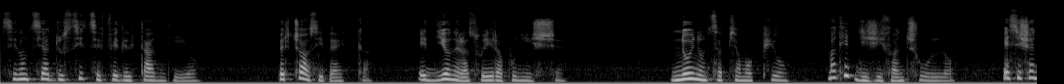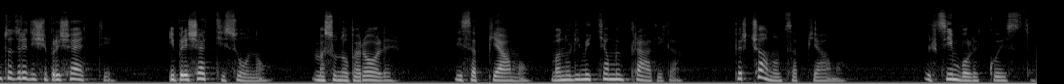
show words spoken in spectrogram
se non si ha giustizia e fedeltà a Dio. Perciò si pecca, e Dio nella sua ira punisce. Noi non sappiamo più. Ma che dici, fanciullo? Essi 113 precetti? I precetti sono, ma sono parole. Li sappiamo, ma non li mettiamo in pratica. Perciò non sappiamo. Il simbolo è questo.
